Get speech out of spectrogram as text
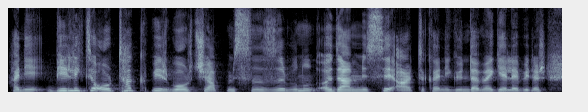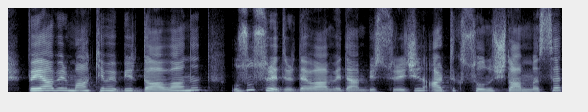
hani birlikte ortak bir borç yapmışsınızdır. Bunun ödenmesi artık hani gündeme gelebilir. Veya bir mahkeme bir davanın uzun süredir devam eden bir sürecin artık sonuçlanması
